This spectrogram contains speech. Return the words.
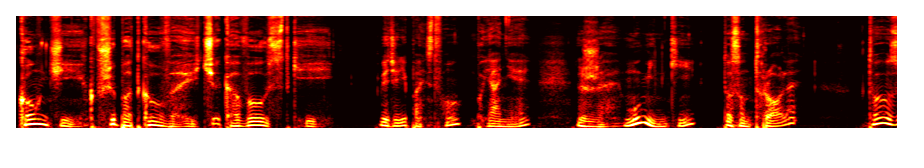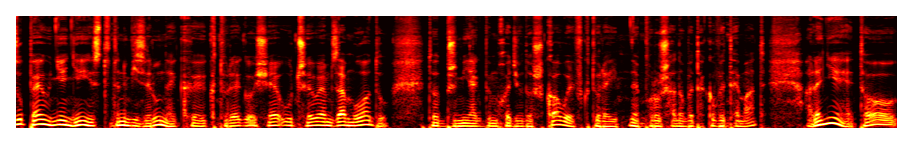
Kącik przypadkowej ciekawostki. Wiedzieli Państwo, bo ja nie, że muminki to są trole? To zupełnie nie jest ten wizerunek, którego się uczyłem za młodu. To brzmi, jakbym chodził do szkoły, w której poruszano by takowy temat, ale nie, to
